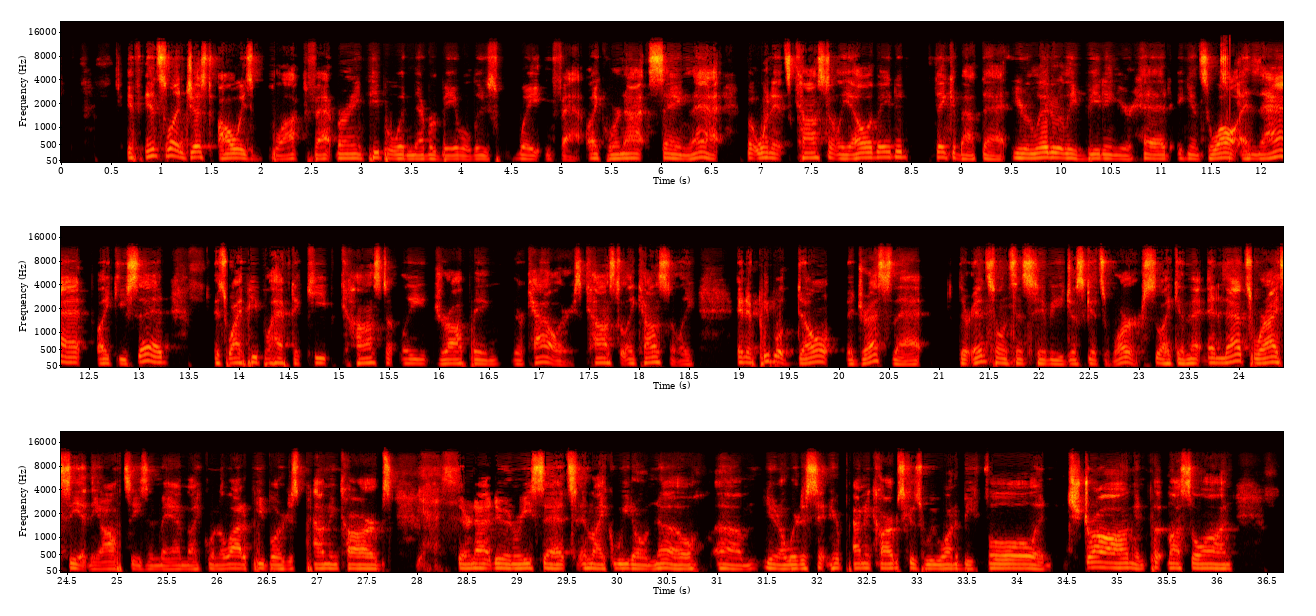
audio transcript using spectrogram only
if insulin just always blocked fat burning, people would never be able to lose weight and fat. Like we're not saying that, but when it's constantly elevated, think about that. You're literally beating your head against the wall. And that, like you said, is why people have to keep constantly dropping their calories, constantly, constantly. And if people don't address that, their insulin sensitivity just gets worse. Like, and that, and that's where I see it in the off season, man. Like when a lot of people are just pounding carbs, yes, they're not doing resets, and like we don't know, um, you know, we're just sitting here pounding carbs because we want to be full and strong and put muscle on,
